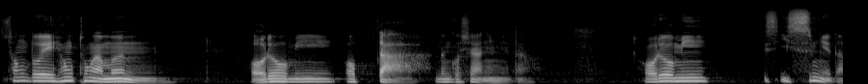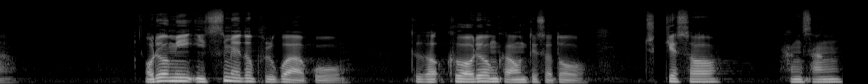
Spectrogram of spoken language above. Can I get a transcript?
성도의 형통함은 어려움이 없다는 것이 아닙니다. 어려움이 있- 있습니다. 어려움이 있음에도 불구하고 그, 그 어려움 가운데서도 주께서 항상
